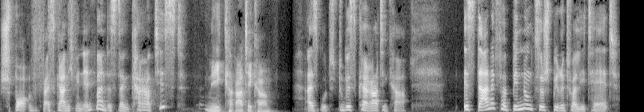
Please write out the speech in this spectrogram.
Sport, ich weiß gar nicht, wie nennt man das denn? Karatist? Nee, Karateka. Also gut, du bist Karateka. Ist da eine Verbindung zur Spiritualität?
